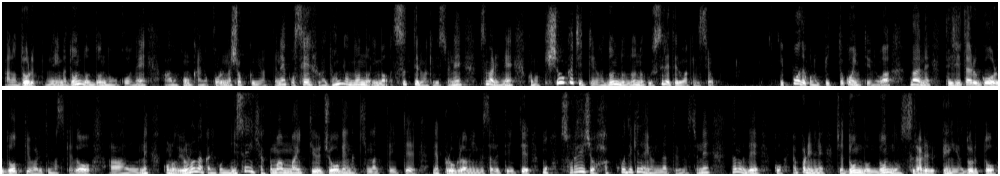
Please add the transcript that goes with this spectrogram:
あのドルってね今どんどんどんどんこうねあの今回のコロナショックによってねこう政府がどんどんどんどん今吸ってるわけですよね。つまりねこの希少価値っていうのがどんどんどんどん薄れてるわけですよ。一方でこのビットコインっていうのはまあねデジタルゴールドって言われてますけどあの、ね、この世の中にこの2100万枚っていう上限が決まっていて、ね、プログラミングされていてもうそれ以上発行できないようになってるんですよね。なのでこうやっぱりねじゃあどんどんどんどんすられる円やドルと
